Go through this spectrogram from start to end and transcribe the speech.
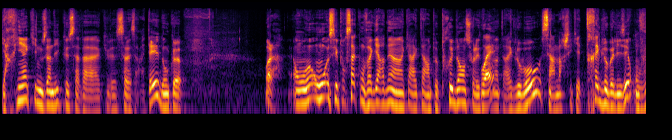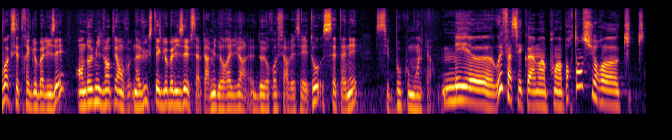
Il n'y a rien qui nous indique que ça va, que ça va s'arrêter. Donc voilà, c'est pour ça qu'on va garder un caractère un peu prudent sur les taux d'intérêt globaux. C'est un marché qui est très globalisé. On voit que c'est très globalisé. En 2021, on a vu que c'était globalisé, ça a permis de réduire, de refaire baisser les taux. Cette année, c'est beaucoup moins le cas. Mais euh, oui, c'est quand même un point important sur euh, qui, qui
